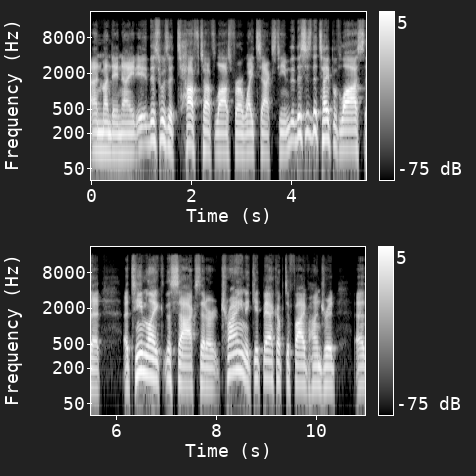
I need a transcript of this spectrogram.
on Monday night. It, this was a tough, tough loss for our White Sox team. This is the type of loss that a team like the Sox that are trying to get back up to 500, uh,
